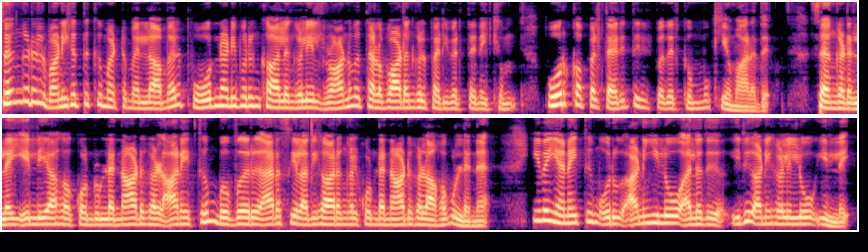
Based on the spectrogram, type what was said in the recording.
செங்கடல் வணிகத்துக்கு மட்டுமல்லாமல் போர் நடைபெறும் காலங்களில் இராணுவ தளவாடங்கள் பரிவர்த்தனைக்கும் போர்க்கப்பல் தரித்து நிற்பதற்கும் முக்கியமானது. செங்கடலை எல்லையாக கொண்டுள்ள நாடுகள் அனைத்தும் வெவ்வேறு அரசியல் அதிகாரங்கள் கொண்ட நாடுகளாக உள்ளன. இவை அனைத்தும் ஒரு அணியிலோ அல்லது இரு அணிகளிலோ இல்லை.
